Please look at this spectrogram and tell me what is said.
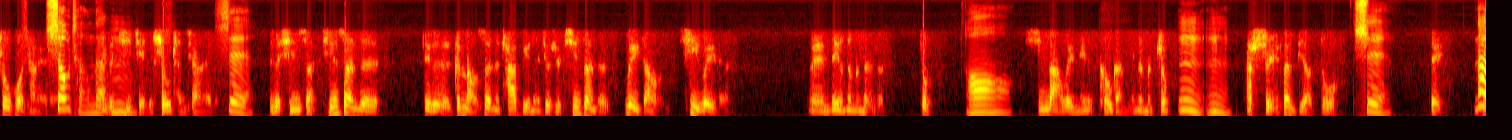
收获下来的收成的那个季嗯节的收成下来的是，那个新蒜。新蒜的这个跟老蒜的差别呢，就是新蒜的味道、气味的，呃，没有那么的重，哦，辛辣味没口感没那么重，嗯嗯，它水分比较多。是，对，那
